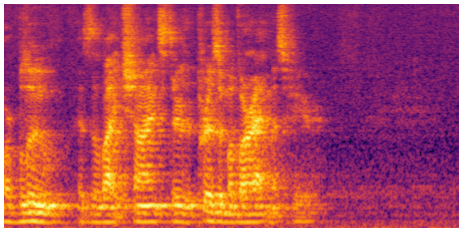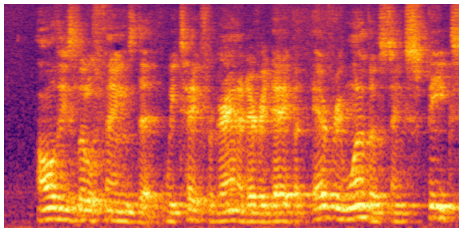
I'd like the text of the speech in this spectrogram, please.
Or blue as the light shines through the prism of our atmosphere. All these little things that we take for granted every day, but every one of those things speaks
